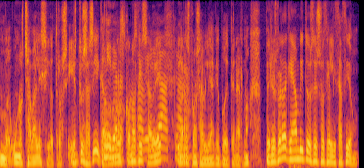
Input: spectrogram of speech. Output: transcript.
unos chavales y otros. Y esto es así, cada uno los conoce y sabe la responsabilidad que puede tener. ¿no? Pero es verdad que en ámbitos de socialización,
